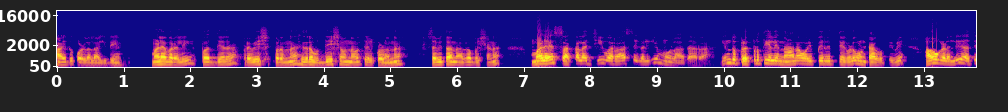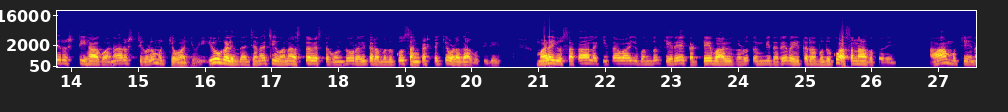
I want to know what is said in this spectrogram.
ಆಯ್ದುಕೊಳ್ಳಲಾಗಿದೆ ಮಳೆ ಬರಲಿ, ಪದ್ಯದ ಪ್ರವೇಶಕರನ್ನ ಇದರ ಉದ್ದೇಶವನ್ನು ನಾವು ತಿಳ್ಕೊಳ್ಳೋಣ. ಸವಿತಾ ನಾಗಭೂಷಣ, ಮಳೆ ಸಕಲ ಜೀವರಾಶಿಗಳಿಗೆ ಮೂಲಾಧಾರ. ಇಂದು ಪ್ರಕೃತಿಯಲ್ಲಿ ನಾನಾ ವೈಪರೀತ್ಯಗಳು ಉಂಟಾಗುತ್ತಿವೆ. ಅವುಗಳಲ್ಲಿ ಅತಿವೃಷ್ಟಿ ಹಾಗೂ ಅನಾವೃಷ್ಟಿಗಳು ಮುಖ್ಯವಾಗಿವೆ. ಇವುಗಳಿಂದ ಜನಜೀವನ ಅಸ್ತವ್ಯಸ್ತಗೊಂಡು ರೈತರ ಬದುಕು ಸಂಕಷ್ಟಕ್ಕೆ ಒಳಗಾಗುತ್ತಿದೆ. ಮಳೆಯು ಸಕಾಲಕಿತವಾಗಿ ಬಂದು ಕೆರೆ, ಕಟ್ಟೆ ಬಾವಿಗಳು ತುಂಬಿದರೆ ರೈತರ ಬದುಕು ಹಸನಾಗುತ್ತದೆ. ಆ ಮುಖೇನ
